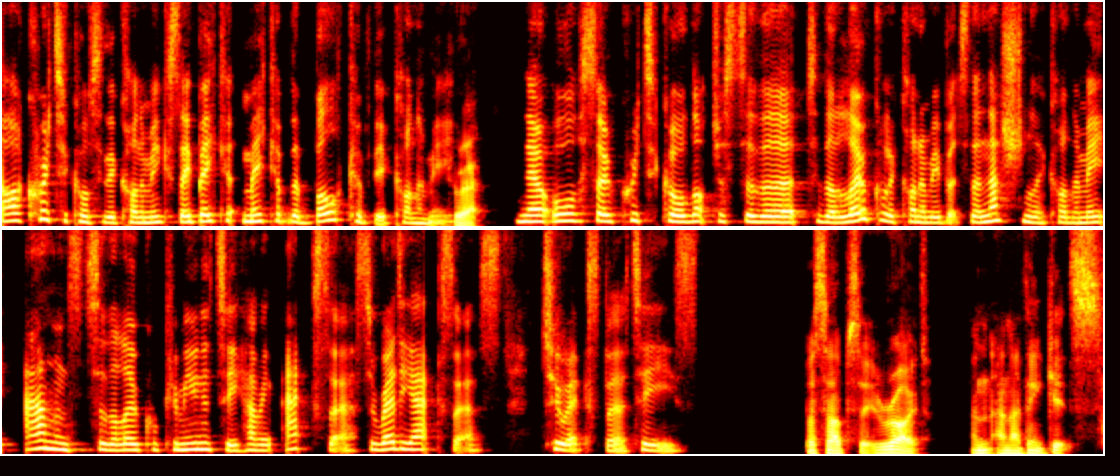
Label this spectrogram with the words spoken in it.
are critical to the economy because they make up, make up the bulk of the economy. Correct. They're also critical not just to the to the local economy, but to the national economy and to the local community having access, ready access to expertise. That's absolutely right, and and I think it's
